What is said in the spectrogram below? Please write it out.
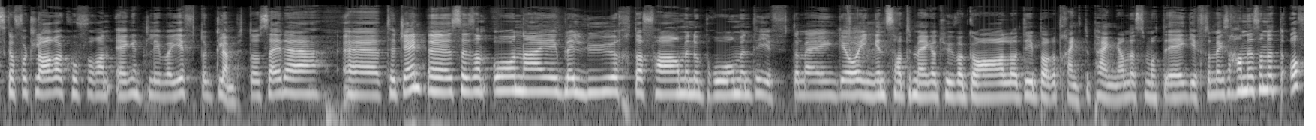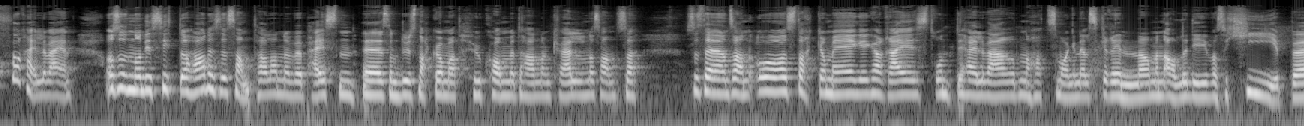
skal forklare hvorfor han egentlig var gift, og glemte å si det eh, til Jane, eh, så er det sånn 'Å nei, jeg ble lurt av far min og bror min til å gifte meg', og ingen sa til meg at hun var gal, og de bare trengte pengene, så måtte jeg gifte meg. Så han er sånn et offer hele veien. Og så når de sitter og har disse samtalene ved peisen, eh, som du snakker om at hun kommer til han om kvelden og sånn, så så sier han sånn Å, stakkar meg, jeg har reist rundt i hele verden og hatt så mange elskerinner, men alle de var så kjipe,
